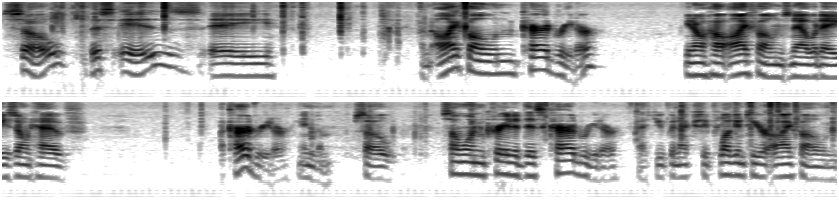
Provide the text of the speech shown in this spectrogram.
So, this is a an iPhone card reader. You know how iPhones nowadays don't have a card reader in them. So someone created this card reader that you can actually plug into your iPhone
